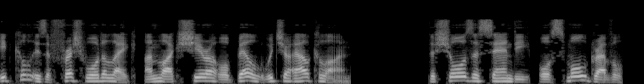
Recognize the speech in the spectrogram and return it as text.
Itkul is a freshwater lake, unlike Shira or Bel which are alkaline. The shores are sandy, or small gravel.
